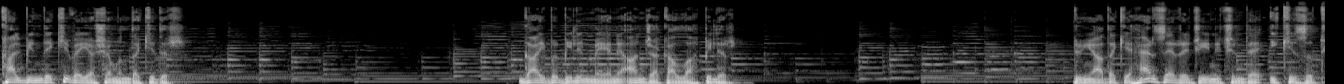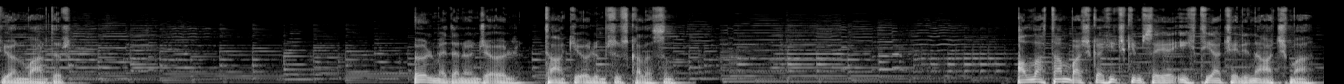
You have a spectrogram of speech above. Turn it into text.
kalbindeki ve yaşamındakidir. Gaybı bilinmeyeni ancak Allah bilir.'' Dünyadaki her zerreciğin içinde iki zıt yön vardır. Ölmeden önce öl, ta ki ölümsüz kalasın. Allah'tan başka hiç kimseye ihtiyaç elini açma.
